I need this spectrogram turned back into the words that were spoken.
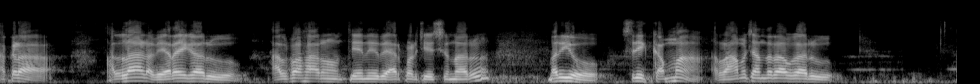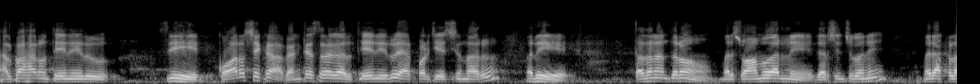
అక్కడ అల్లాడ వీరయ్య గారు అల్పాహారం తేనీరు ఏర్పాటు చేసి ఉన్నారు మరియు శ్రీ కమ్మ రామచంద్రరావు గారు అల్పాహారం తేనీరు శ్రీ కోరశిక వెంకటేశ్వర గారు తేనీరు ఏర్పాటు చేసి ఉన్నారు. మరి తదనంతరం మరి స్వామివారిని దర్శించుకొని మరి అక్కడ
